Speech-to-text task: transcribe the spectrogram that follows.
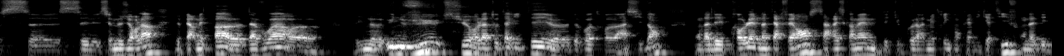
ces, mesures-là ne permettent pas euh, d'avoir euh, une, une, vue sur la totalité euh, de votre incident. On a des problèmes d'interférence, ça reste quand même des tubes colorimétriques donc indicatifs. On a des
